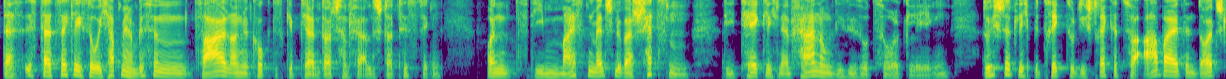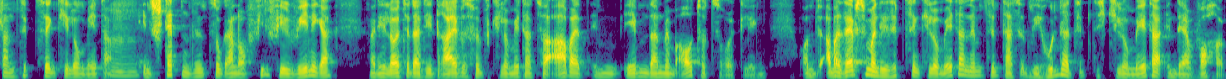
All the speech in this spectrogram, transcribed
Das ist tatsächlich so. Ich habe mir ein bisschen Zahlen angeguckt. Es gibt ja in Deutschland für alle Statistiken. Und die meisten Menschen überschätzen die täglichen Entfernungen, die sie so zurücklegen. Durchschnittlich beträgt so die Strecke zur Arbeit in Deutschland 17 Kilometer. Mhm. In Städten sind es sogar noch viel, viel weniger, weil die Leute da die drei bis fünf Kilometer zur Arbeit eben dann mit dem Auto zurücklegen. Und, aber selbst wenn man die 17 Kilometer nimmt, sind das irgendwie 170 Kilometer in der Woche.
